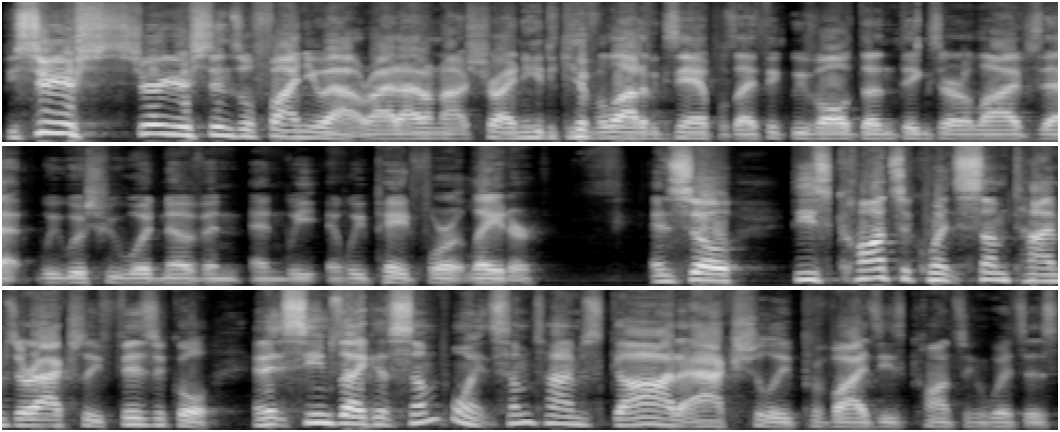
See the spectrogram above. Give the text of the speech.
be sure your sure your sins will find you out, right? I'm not sure I need to give a lot of examples. I think we've all done things in our lives that we wish we wouldn't have, and, and we and we paid for it later. And so these consequences sometimes are actually physical. And it seems like at some point, sometimes God actually provides these consequences.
